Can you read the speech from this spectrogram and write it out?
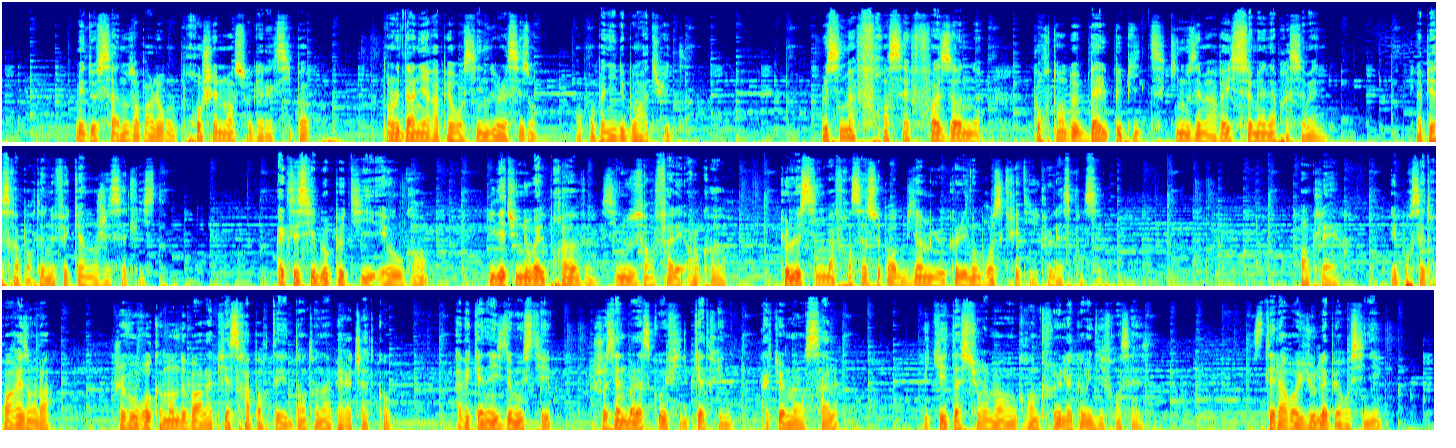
mais de ça nous en parlerons prochainement sur Galaxy Pop dans le dernier apérocine de la saison, en compagnie de Borat 8. Le cinéma français foisonne pourtant de belles pépites qui nous émerveillent semaine après semaine. La pièce rapportée ne fait qu'allonger cette liste. Accessible aux petits et aux grands, il est une nouvelle preuve, s'il nous en fallait encore, que le cinéma français se porte bien mieux que les nombreuses critiques le laissent penser. En clair, et pour ces trois raisons-là, je vous recommande de voir la pièce rapportée d'Antonin Perechatko avec Anaïs de Moustier, Josiane Balasco et Philippe Catherine, actuellement en salle, et qui est assurément un grand cru de la comédie française. C'était la review de l'apéro ciné.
